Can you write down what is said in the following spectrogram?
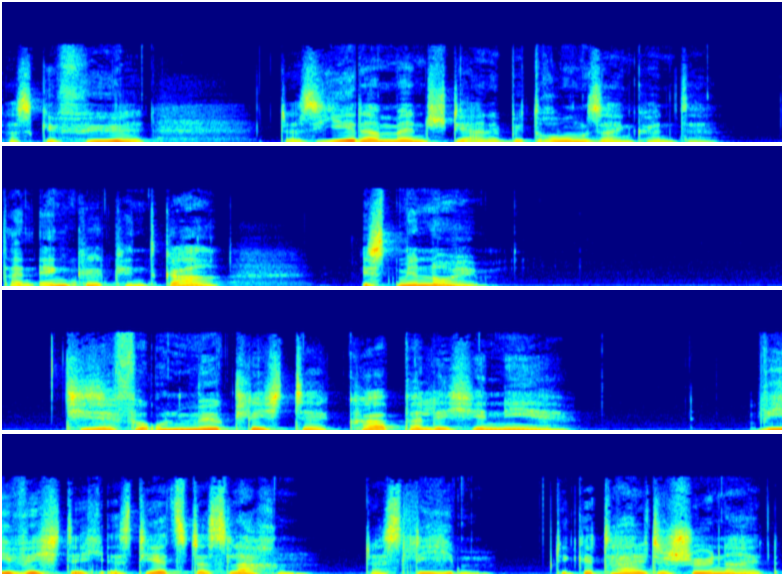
das Gefühl, dass jeder Mensch dir eine Bedrohung sein könnte, dein Enkelkind gar, ist mir neu. Diese verunmöglichte körperliche Nähe. Wie wichtig ist jetzt das Lachen, das Lieben, die geteilte Schönheit,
